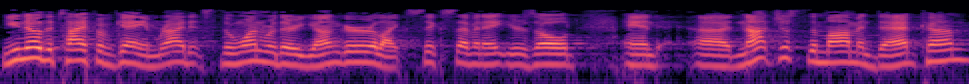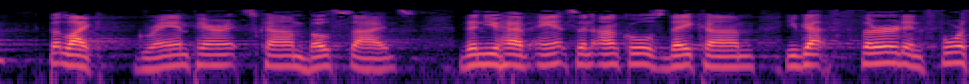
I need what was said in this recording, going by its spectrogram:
You know the type of game, right? It's the one where they're younger, like six, seven, eight years old, and uh, not just the mom and dad come, but like grandparents come, both sides. Then you have aunts and uncles, they come. You've got third and fourth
